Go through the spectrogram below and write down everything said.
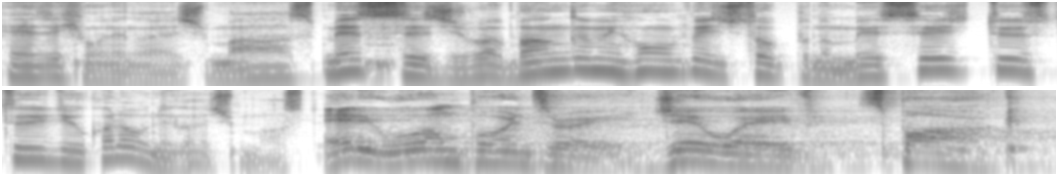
えー、ぜひお願いします。メッセージは番組ホームページトップのメッセージトゥースタジオからお願いします。81.3 J-Wave Spark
